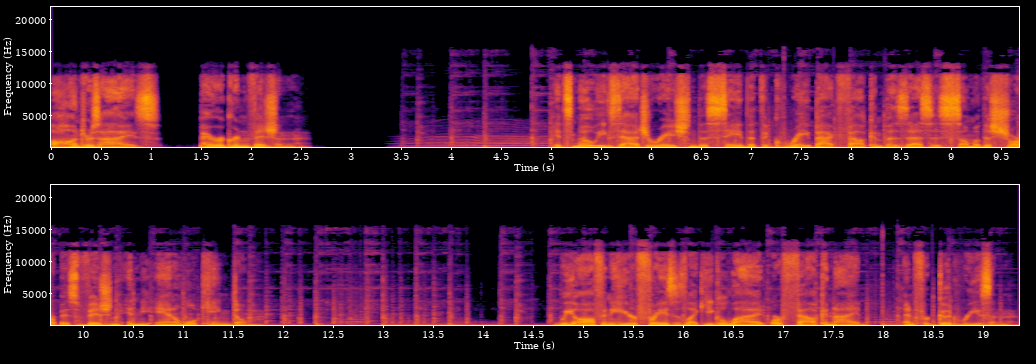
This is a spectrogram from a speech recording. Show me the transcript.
A hunter's eyes, peregrine vision. It's no exaggeration to say that the gray-backed falcon possesses some of the sharpest vision in the animal kingdom. We often hear phrases like eagle-eyed or falcon-eyed, and for good reason.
